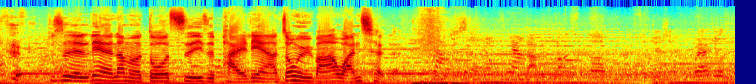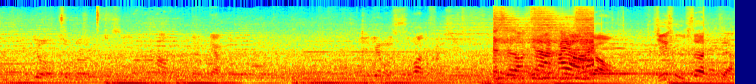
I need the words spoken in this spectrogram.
就是练了那么多次，一直排练啊，终于把它完成了。这东西啊，还有用基础色这样。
